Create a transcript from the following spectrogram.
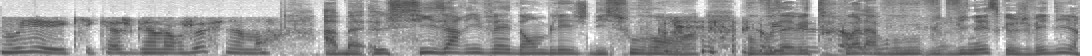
Oui, et qui cachent bien leur jeu finalement. Ah bah euh, s'ils arrivaient d'emblée, je dis souvent, hein, vous, avez voilà, vous, devinez ce que je vais dire.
